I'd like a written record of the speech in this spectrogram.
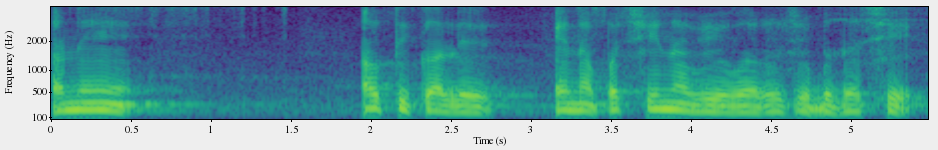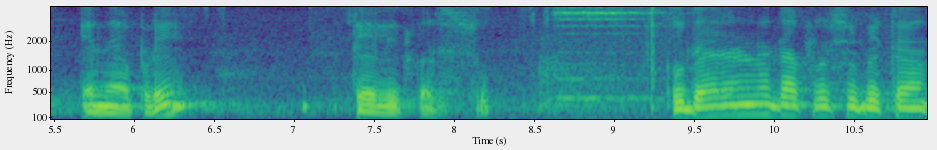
અને આવતીકાલે એના પછીના વ્યવહારો જે બધા છે એને આપણે ટેલી કરશું. ઉદાહરણનો દાખલો છે બેટા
